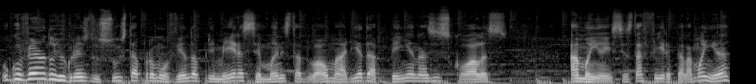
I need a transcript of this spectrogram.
O governo do Rio Grande do Sul está promovendo a primeira Semana Estadual Maria da Penha nas escolas. Amanhã e sexta-feira pela manhã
